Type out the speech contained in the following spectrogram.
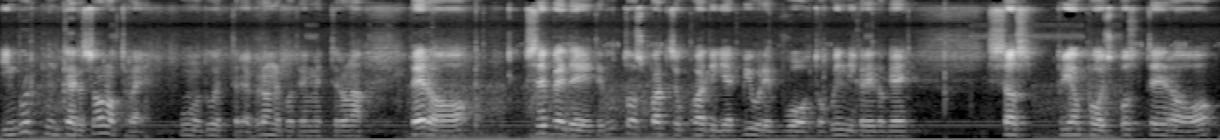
In bunker sono tre. Uno, due, tre, però ne potrei mettere una. Però se vedete tutto lo spazio qua degli erbivori è vuoto quindi credo che prima o poi sposterò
